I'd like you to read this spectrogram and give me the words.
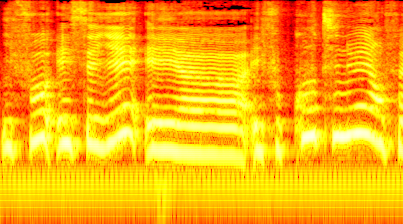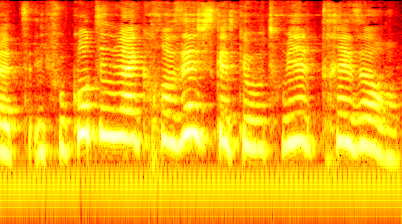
il faut essayer et euh, il faut continuer en fait. Il faut continuer à creuser jusqu'à ce que vous trouviez le trésor.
